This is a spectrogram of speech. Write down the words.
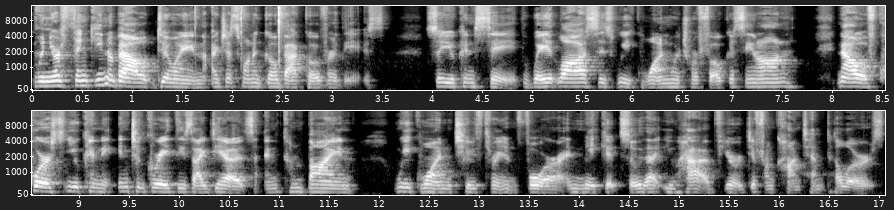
when you're thinking about doing, I just want to go back over these so you can see the weight loss is week one, which we're focusing on. Now, of course, you can integrate these ideas and combine week one, two, three, and four, and make it so that you have your different content pillars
